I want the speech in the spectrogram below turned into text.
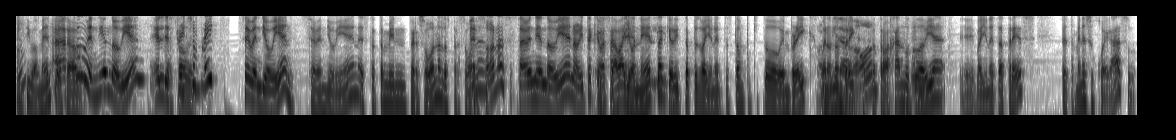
últimamente. Ha estado vendiendo bien. El de Streets of Rage se vendió bien. Se vendió bien. Está también Persona, los Personas. Personas se está vendiendo bien. Ahorita que va a Bayonetta, que ahorita pues Bayonetta está un poquito en break. Bueno, no en break, se está trabajando todavía. Eh, Bayonetta 3, pero también es su juegazo.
